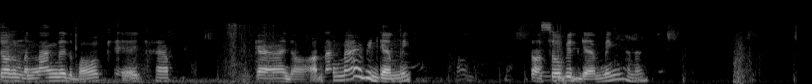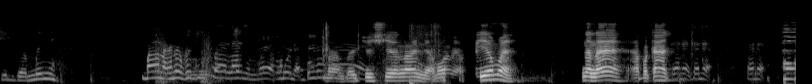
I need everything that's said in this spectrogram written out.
ចុលមិនឡើងលើដប KX ខាប់កាយដល់អត់ដឹងដែរ Win Gaming តោះ so Win Gaming ហ្នឹង mình mang này nó phải chia lai lai nhỉ mẹ mua đẹp pin mày nè nè à bà ca. Ừ. Cái này cái này cái này cái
